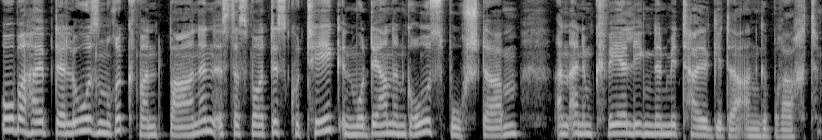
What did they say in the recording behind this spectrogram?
Oberhalb der losen Rückwandbahnen ist das Wort Diskothek in modernen Großbuchstaben an einem querliegenden Metallgitter angebracht.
